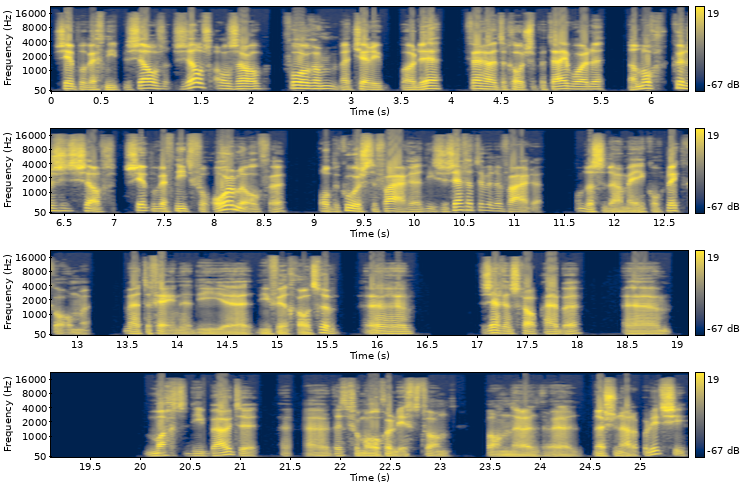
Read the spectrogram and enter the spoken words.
simpelweg niet, zelfs, zelfs al zou Forum met Thierry Baudet veruit de grootste partij worden, dan nog kunnen ze zichzelf simpelweg niet veroorloven om de koers te varen die ze zeggen te willen varen. Omdat ze daarmee in conflict komen met degene die, uh, die veel grotere zeggenschap hebben. Uh, macht die buiten het vermogen ligt van, van nationale politici.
